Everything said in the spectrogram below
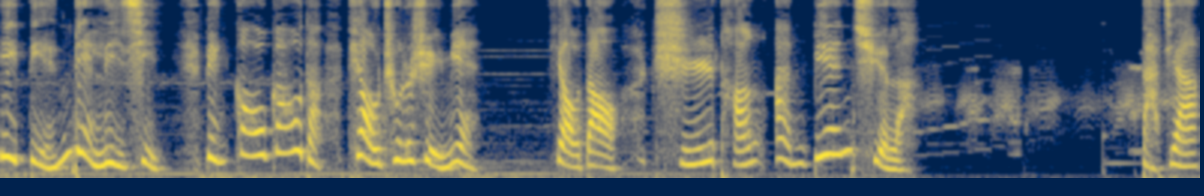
一点点力气，便高高的跳出了水面，跳到池塘岸边去了。大家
